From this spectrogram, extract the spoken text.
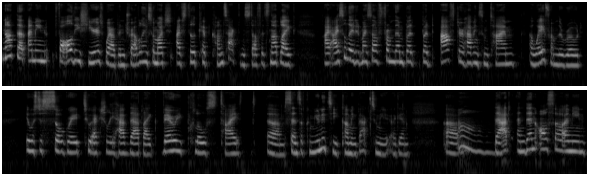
Not that, I mean, for all these years where I've been traveling so much, I've still kept contact and stuff. It's not like I isolated myself from them, but but after having some time away from the road, it was just so great to actually have that like very close tight um, sense of community coming back to me again. Um, oh that. And then also i mean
